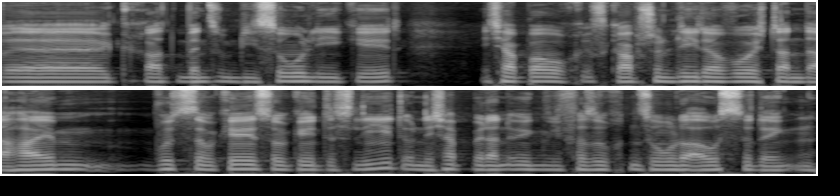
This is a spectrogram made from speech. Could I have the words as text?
äh, gerade wenn es um die Soli geht. Ich habe auch, es gab schon Lieder, wo ich dann daheim wusste, okay, so geht das Lied und ich habe mir dann irgendwie versucht, ein Solo auszudenken.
